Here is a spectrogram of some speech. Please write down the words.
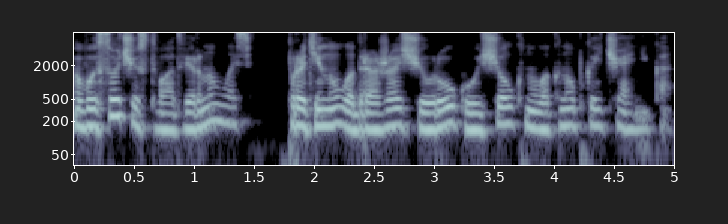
Высочество отвернулось, протянула дрожащую руку и щелкнула кнопкой чайника.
